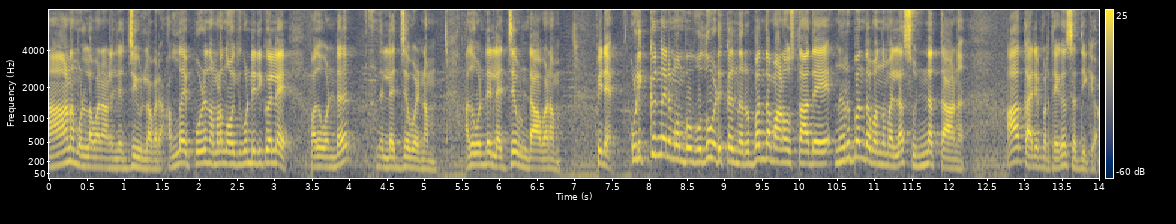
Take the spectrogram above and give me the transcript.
നാണമുള്ളവനാണ് ലജ്ജയുള്ളവൻ. അല്ല എപ്പോഴും നമ്മളെ നോക്കിക്കൊണ്ടിരിക്കുമല്ലേ അപ്പോൾ അതുകൊണ്ട് ലജ്ജ വേണം. അതുകൊണ്ട് ലജ്ജ ഉണ്ടാവണം. പിന്നെ കുളിക്കുന്നതിന് മുമ്പ് വുതു എടുക്കൽ നിർബന്ധമാണോ ഉസ്താദെ? നിർബന്ധമൊന്നുമല്ല സുന്നത്താണ്. ആ കാര്യം പ്രത്യേകം ശ്രദ്ധിക്കുക.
